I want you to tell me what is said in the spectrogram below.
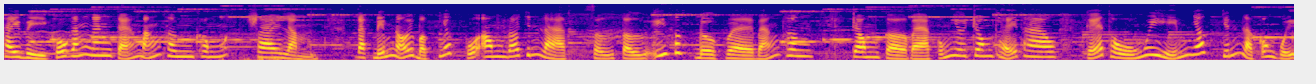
Thay vì cố gắng ngăn cản bản thân không mắc sai lầm, đặc điểm nổi bật nhất của ông đó chính là sự tự ý thức được về bản thân trong cờ bạc cũng như trong thể thao. Kẻ thù nguy hiểm nhất chính là con quỷ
